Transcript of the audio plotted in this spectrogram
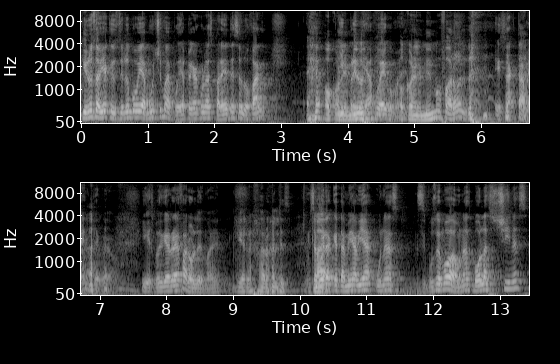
Que uno sabía que usted lo movía mucho, mae, podía pegar con las paredes de celofán. o con Y el mismo, fuego. O con el mismo farol. Exactamente, weón. Y después guerra de faroles, mae. Guerra de faroles. ¿Se acuerda que también había unas, se puso de moda, unas bolas chinas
